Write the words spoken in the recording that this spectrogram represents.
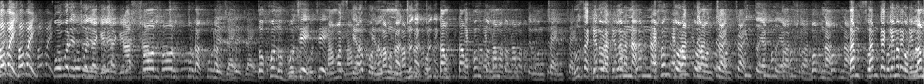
সবাই কবরে চলে গেলে আসল চক্ষুটা খুলে যায়। তখন বুঝে নামাজ কেন পড়লাম না? যদি পড়তাম এখন তো নামাজ পড়তে মন চায়। রোজা কেন রাখলাম না? এখন তো রাখতে মন চায়। কিন্তু এখন তো আর সম্ভব না। দান সদকা কেন করলাম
